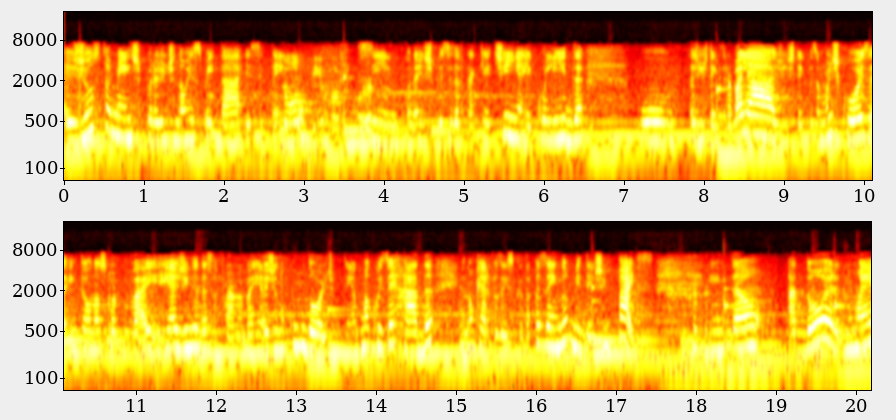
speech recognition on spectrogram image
é justamente por a gente não respeitar esse tempo. Não ouvir o nosso corpo. Sim, quando a gente precisa ficar quietinha, recolhida, o, a gente tem que trabalhar, a gente tem que fazer um monte de coisa, então o nosso corpo vai reagindo dessa forma, vai reagindo com dor, tipo, tem alguma coisa errada, eu não quero fazer isso que você tá fazendo, me deixa em paz. então, a dor não é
